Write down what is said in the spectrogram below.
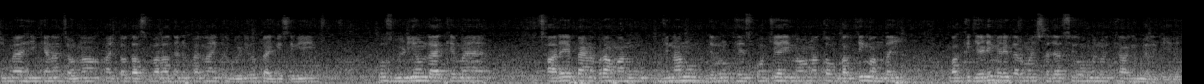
ਜੀ ਮੈਂ ਇਹੀ ਕਹਿਣਾ ਚਾਹੁੰਦਾ ਅੱਜ ਤੋਂ 10-12 ਦਿਨ ਪਹਿਲਾਂ ਇੱਕ ਵੀਡੀਓ ਪੈ ਗਈ ਸੀਗੀ। ਉਸ ਵੀਡੀਓ ਨੂੰ ਲੈ ਕੇ ਮੈਂ ਸਾਰੇ ਭੈਣ ਭਰਾਵਾਂ ਨੂੰ ਜਿਨ੍ਹਾਂ ਨੂੰ ਦਿਲ ਨੂੰ ਠੇਸ ਪਹੁੰਚਿਆ ਜੀ ਮੈਂ ਉਹਨਾਂ ਤੋਂ ਗਲਤੀ ਮੰਨਦਾ ਜੀ। ਬਾਕੀ ਜਿਹੜੀ ਮੇਰੇ ਕਰਮਾਂ 'ਚ ਸਜ਼ਾ ਸੀ ਉਹ ਮੈਨੂੰ ਇੱਥੇ ਆ ਕੇ ਮਿਲ ਗਈ ਹੈ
